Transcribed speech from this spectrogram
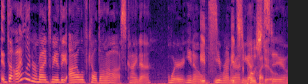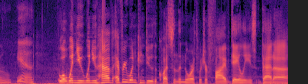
The island reminds me of the Isle of Quel'Danas, kind of, where you know It's- you run around, it's you got supposed quests to. to do. Yeah, Well, when you when you have everyone can do the quests in the north, which are five dailies that uh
